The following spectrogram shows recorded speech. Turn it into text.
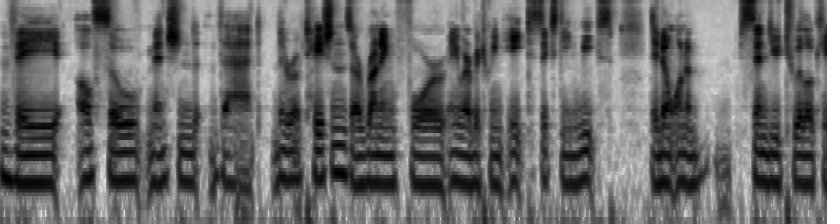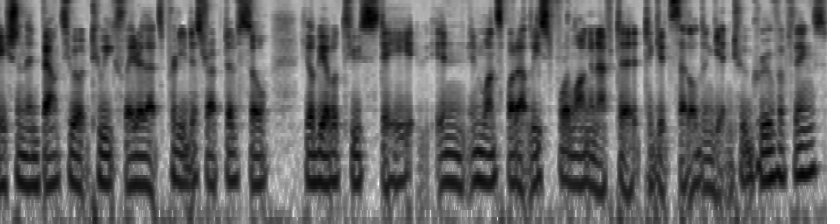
They also mentioned that their rotations are running for anywhere between 8 to 16 weeks. They don't want to send you to a location then bounce you out two weeks later. That's pretty disruptive. So you'll be able to stay in, in one spot at least for long enough to, to get settled and get into a groove of things.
